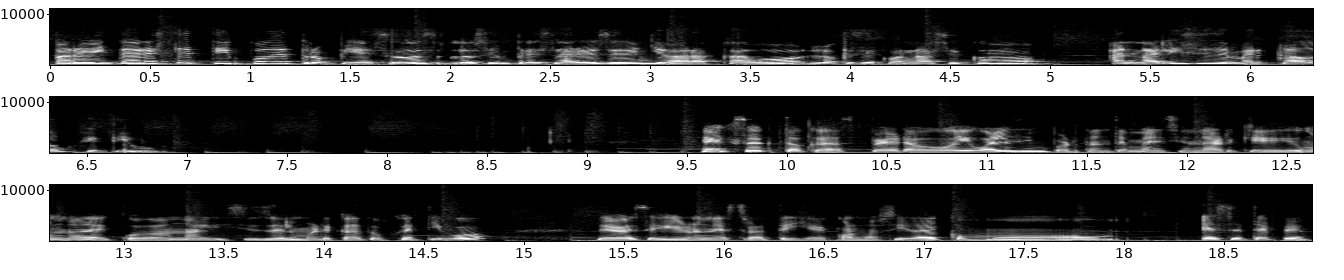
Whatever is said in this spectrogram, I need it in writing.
Para evitar este tipo de tropiezos, los empresarios deben llevar a cabo lo que se conoce como análisis de mercado objetivo. Exacto, Cas, pero igual es importante mencionar que un adecuado análisis del mercado objetivo debe seguir una estrategia conocida como STP.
